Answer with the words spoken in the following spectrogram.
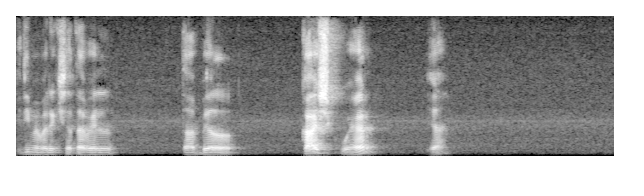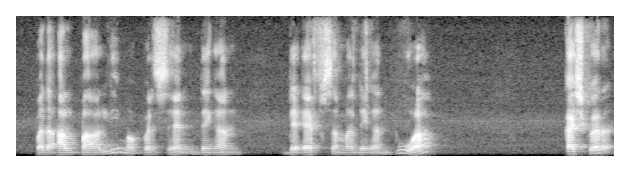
Jadi memeriksa tabel tabel chi-square ya pada alfa 5% dengan DF sama dengan 2 chi-square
